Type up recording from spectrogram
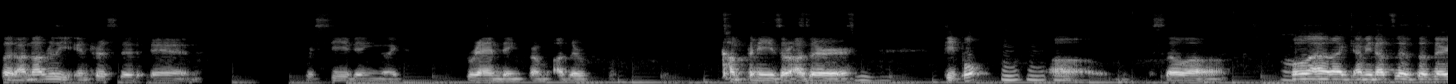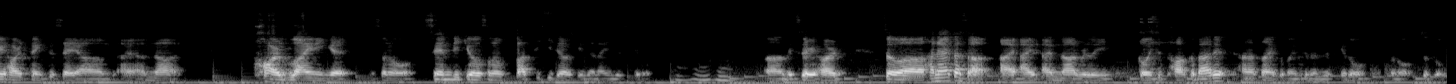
but I'm not really interested in receiving like branding from other companies or other people. Mm, mm, um, so, uh, well, I, like I mean, that's a, that's a very hard thing to say. Um, I, I'm not hardlining it. その線引きをそのバッて聞いたわけじゃないんですけど。うん。うん。 Um, it's very hard. So, uh, 華やかさ I, I, I'm not really going to talk about it. 話さないことにするんですけど、そのちょっと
